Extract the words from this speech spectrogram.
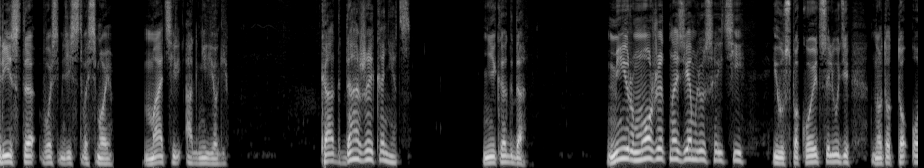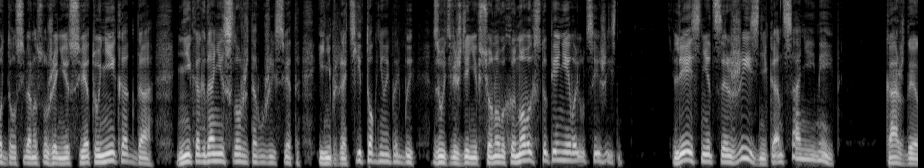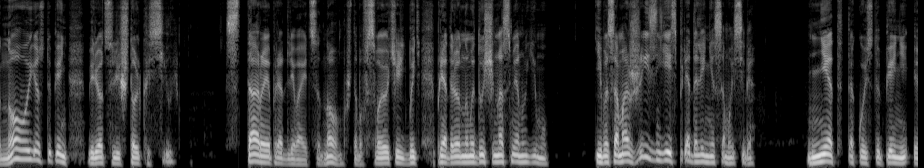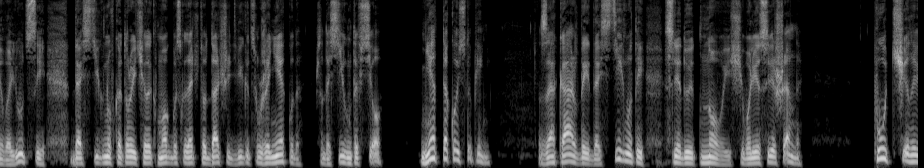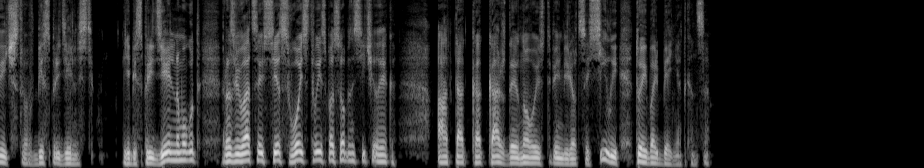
388. Матерь Агни-йоги. Когда же конец? Никогда. Мир может на землю сойти, и успокоятся люди, но тот, кто отдал себя на служение свету, никогда, никогда не сложит оружие света и не прекратит огненной борьбы за утверждение все новых и новых ступеней эволюции жизни. Лестница жизни конца не имеет. Каждая новая ее ступень берется лишь только силой. Старое преодолевается новым, чтобы в свою очередь быть преодоленным идущим на смену ему. Ибо сама жизнь есть преодоление самой себя. Нет такой ступени эволюции, достигнув которой человек мог бы сказать, что дальше двигаться уже некуда, что достигнуто все. Нет такой ступени. За каждой достигнутой следует новое, еще более совершенное. Путь человечества в беспредельность, где беспредельно могут развиваться все свойства и способности человека, а так как каждая новая ступень берется силой, то и борьбе нет конца.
